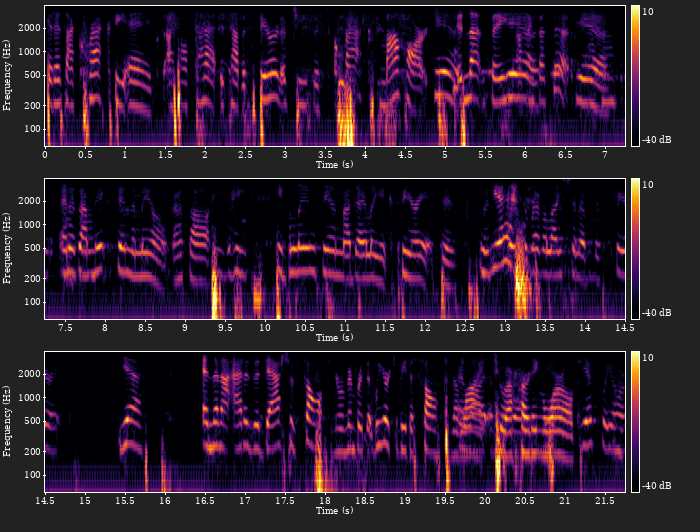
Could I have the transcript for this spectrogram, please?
that as I cracked the eggs, I thought that is how the Spirit of Jesus cracks my heart. Yes. Isn't that see? Yes. I think that's it. Yes. And as I mixed in the milk, I thought he he he blends in my daily experiences with, Yes. with the revelation of the Spirit. Yes. And then I added a dash of salt and remembered that we are to be the salt and the and light of to a hurting Ye- world. Yes, we are.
